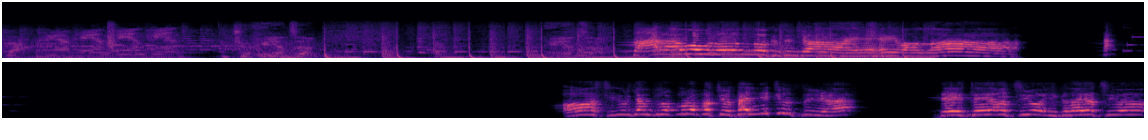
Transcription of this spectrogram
Hands up, hands, hands, hands, hands. Hands up. Hands up. Saravo'nun 19. ay. Eyvallah. Aa Silurgen drop murop atıyor. Sen ne diyorsun ya? DT atıyor, Eagle Eye atıyor.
